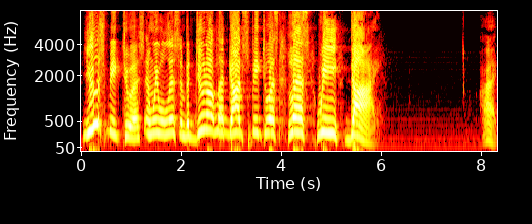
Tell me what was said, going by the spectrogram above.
You speak to us and we will listen, but do not let God speak to us lest we die. All right.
